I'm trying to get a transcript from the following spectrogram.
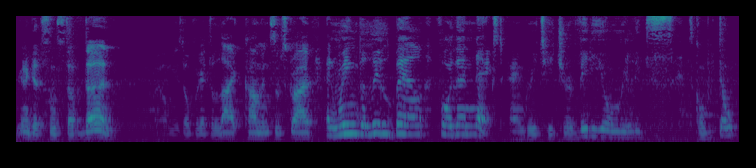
We're going to get some stuff done don't forget to like, comment, subscribe, and ring the little bell for the next Angry Teacher video release. It's gonna be dope.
